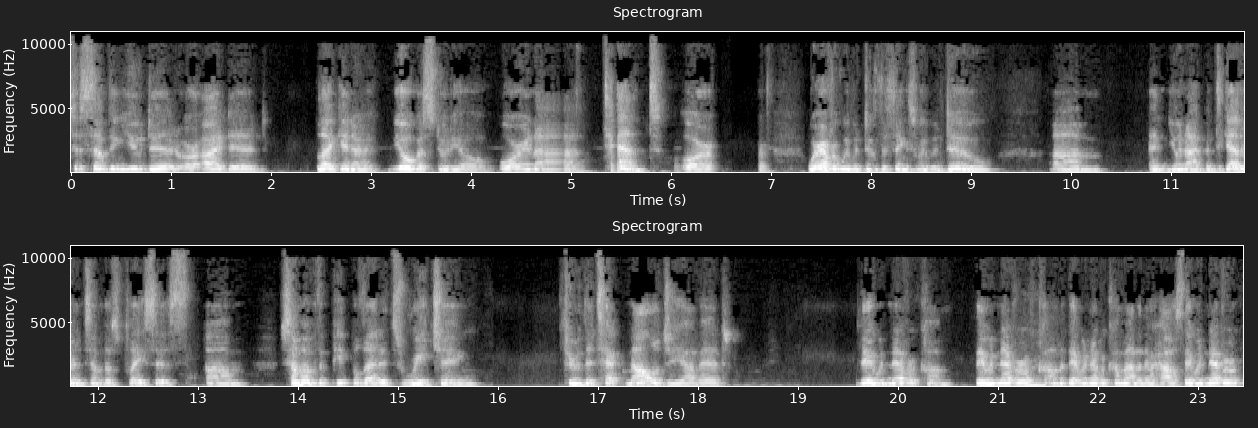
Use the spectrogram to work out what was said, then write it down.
to something you did or I did, like in a yoga studio or in a tent or wherever we would do the things we would do, um, and you and I have been together in some of those places, um, some of the people that it's reaching through the technology of it, they would never come. They would never have mm-hmm. come. They would never come out of their house. They would never.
